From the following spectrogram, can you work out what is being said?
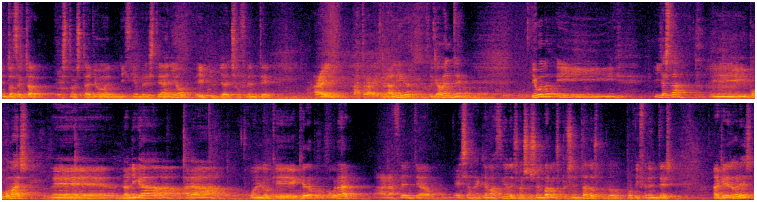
Entonces, claro, esto estalló en diciembre de este año, el club ya ha hecho frente a él a través de la liga, lógicamente. Y bueno, y, ya está. Y poco más. Eh, la liga hará con lo que queda por cobrar, hará frente a esas reclamaciones o a esos embargos presentados por, por diferentes acreedores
